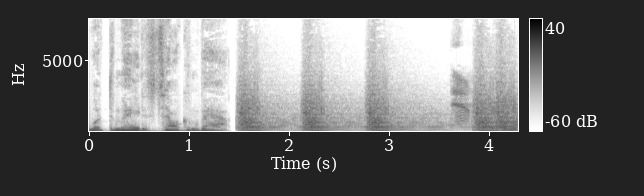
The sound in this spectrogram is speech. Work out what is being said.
What, the them haters talking about? Damn.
